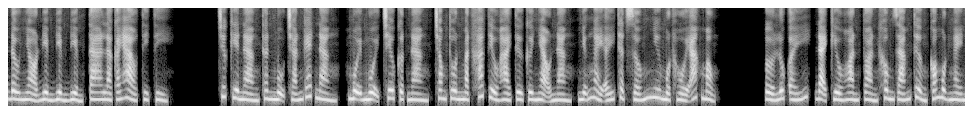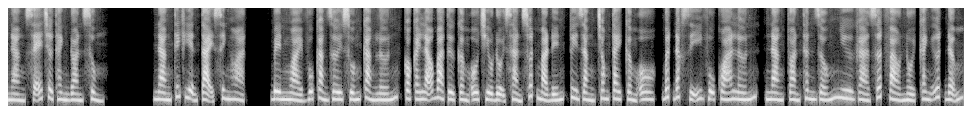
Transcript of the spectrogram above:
đầu nhỏ điểm điểm điểm ta là cái hảo tỷ tỷ. Trước kia nàng thân mụ chán ghét nàng, muội muội trêu cợt nàng, trong thôn mặt khác tiểu hài từ cười nhạo nàng, những ngày ấy thật giống như một hồi ác mộng. Ở lúc ấy, Đại Kiều hoàn toàn không dám tưởng có một ngày nàng sẽ trở thành đoàn sủng. Nàng thích hiện tại sinh hoạt. Bên ngoài vũ càng rơi xuống càng lớn, có cái lão bà từ cầm ô chiều đội sản xuất mà đến tuy rằng trong tay cầm ô, bất đắc dĩ vũ quá lớn, nàng toàn thân giống như gà rớt vào nồi canh ướt đẫm.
